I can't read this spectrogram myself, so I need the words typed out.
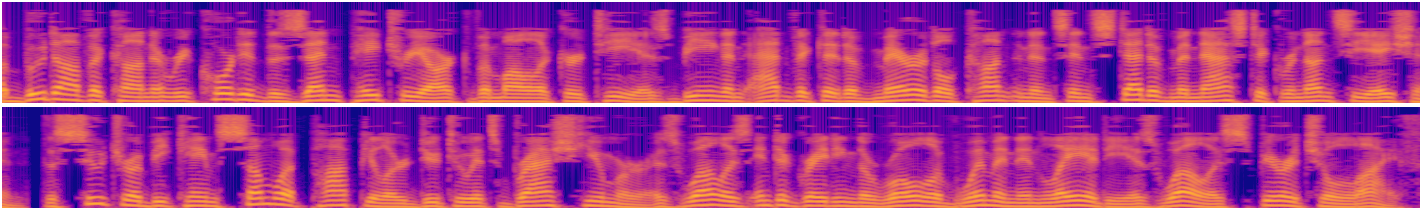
Abhudhavacana recorded the Zen patriarch Vimalakirti as being an advocate of marital continence instead of monastic renunciation. The sutra became somewhat popular due to its brash humor as well as integrating the role of women in laity as well as spiritual life.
